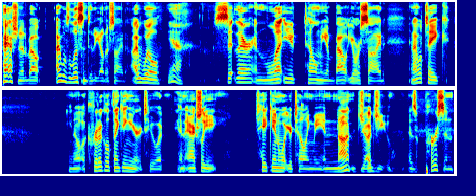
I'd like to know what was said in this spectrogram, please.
passionate about. I will listen to the other side. I will yeah. sit there and let you tell me about your side, and I will take, you know, a critical thinking ear to it and actually take in what you're telling me and not judge you as a person.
